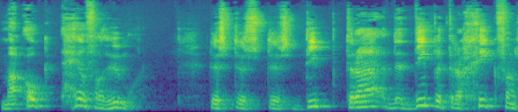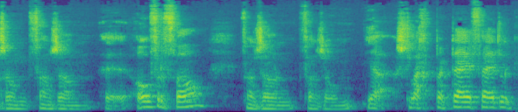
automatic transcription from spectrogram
maar ook heel veel humor. Dus, dus, dus diep tra- de diepe tragiek van zo'n, eh, overval, van zo'n, zo'n ja, slachtpartij feitelijk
